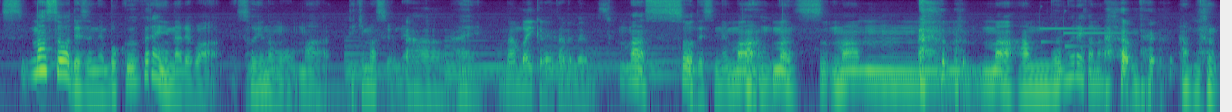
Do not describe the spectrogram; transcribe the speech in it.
すまあそうですね。僕ぐらいになればそういうのもまあできますよね。な、ああはい。何倍くらい食べれます？まあそうですね。まあうんまあすまあまあ半分ぐらいかな。半分。半分。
